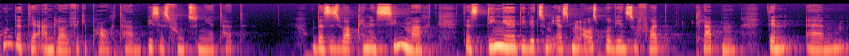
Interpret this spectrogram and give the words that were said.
hunderte Anläufe gebraucht haben, bis es funktioniert hat. Und dass es überhaupt keinen Sinn macht, dass Dinge, die wir zum ersten Mal ausprobieren, sofort klappen. Denn ähm,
